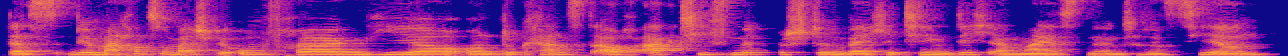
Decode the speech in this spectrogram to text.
dass wir machen zum Beispiel Umfragen hier und du kannst auch aktiv mitbestimmen, welche Themen dich am meisten interessieren.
